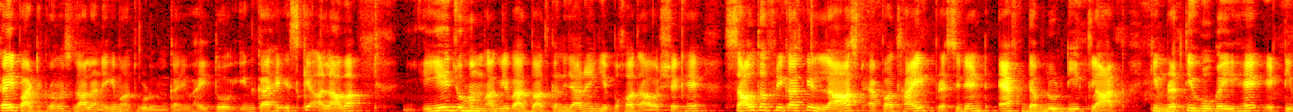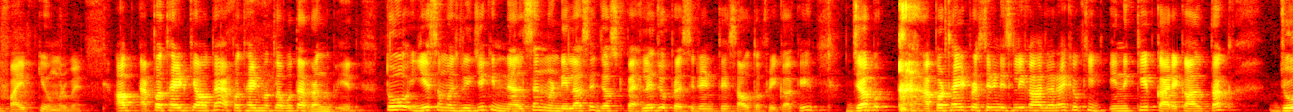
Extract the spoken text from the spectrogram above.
कई पाठ्यक्रमों में सुधार लाने की महत्वपूर्ण भूमिका निभाई। तो इनका है, इसके अलावा ये जो हम अगली बात बात करने जा रहे हैं, ये बहुत आवश्यक है। साउथ अफ्रीका के last apartheid president F W De Klerk की मृत्यु हो गई है 85 की उम्र में। अब एपाथाइड क्या होता है? एपाथाइड मतलब होता है रंग भेद तो ये समझ लीजिए कि नेल्सन मंडेला से जस्ट पहले जो प्रेसिडेंट थे साउथ अफ्रीका के, जब एपाथाइड प्रेसिडेंट इसलिए कहा जा रहा है क्योंकि इनके कार्यकाल तक जो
